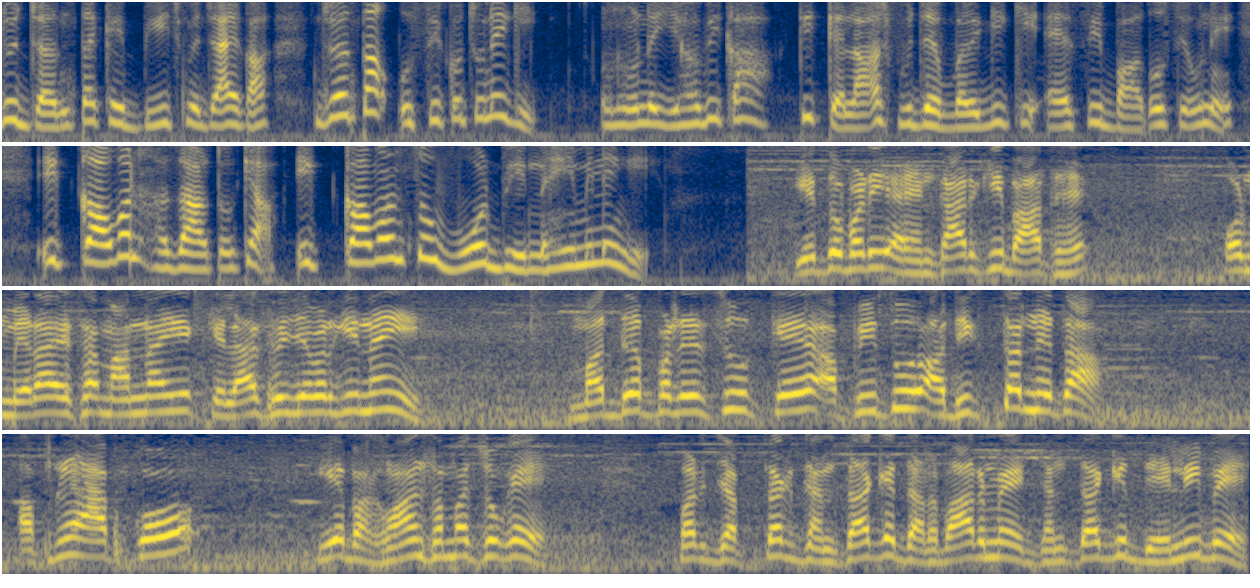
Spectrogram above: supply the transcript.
जो जनता के बीच में जाएगा जनता उसी को चुनेगी। उन्होंने यह भी कहा कि कैलाश विजय वर्गीय की ऐसी बातों से उन्हें इक्यावन हज़ार तो क्या इक्यावन सौ वोट भी नहीं मिलेंगे? ये तो बड़ी अहंकार की बात है और मेरा ऐसा मानना है कि कैलाश विजयवर्गीय नहीं, मध्य प्रदेश के अपितु अधिकतर नेता अपने आप को ये भगवान समझ चुके पर जब तक जनता के दरबार में, जनता की दहली पे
